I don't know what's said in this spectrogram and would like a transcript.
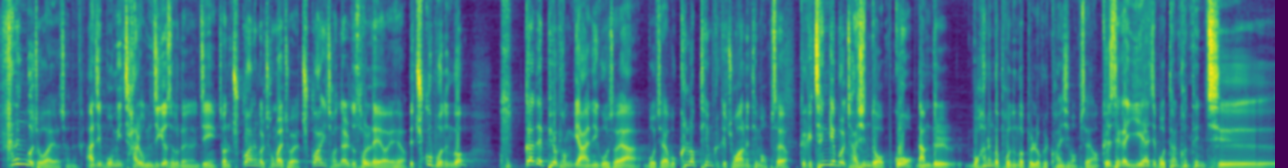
하는 거 좋아해요. 저는 아직 몸이 잘 움직여서 그러는지 저는 축구하는 걸 정말 좋아해요. 축구하기 전날도 설레요 해요. 근데 축구 보는 거 국가대표 경기 아니고서야 뭐 제가 뭐 클럽 팀 그렇게 좋아하는 팀 없어요. 그렇게 챙겨볼 자신도 없고 남들 뭐 하는 거 보는 거 별로 그렇게 관심 없어요. 그래서 제가 이해하지 못한 컨텐츠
